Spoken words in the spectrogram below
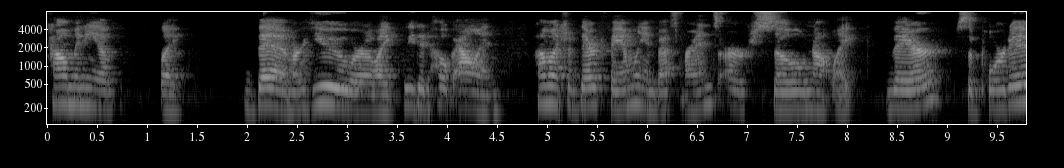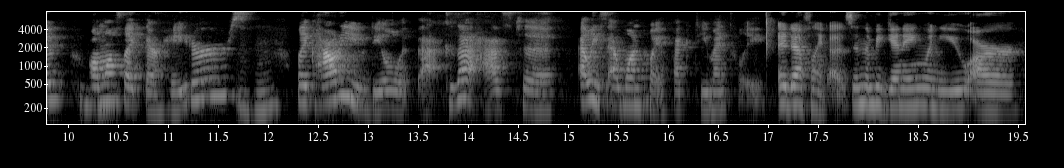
how many of like them or you or like we did Hope Allen, how much of their family and best friends are so not like there, supportive, almost like they're haters. Mhm. Like, how do you deal with that? Because that has to, at least at one point, affect you mentally. It definitely does. In the beginning, when you are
